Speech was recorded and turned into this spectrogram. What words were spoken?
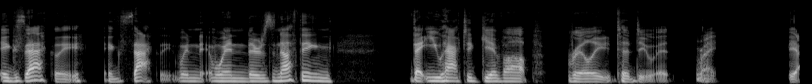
Exactly. Exactly. When when there's nothing that you have to give up really to do it. Right. Yeah.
